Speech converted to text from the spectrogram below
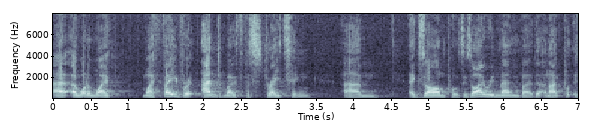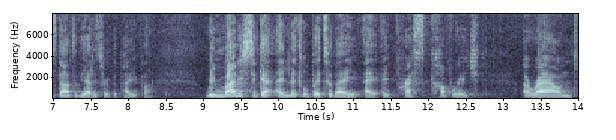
Uh, and one of my, my favourite and most frustrating um, examples is I remember, that, and I put this down to the editor of the paper, we managed to get a little bit of a, a, a press coverage around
